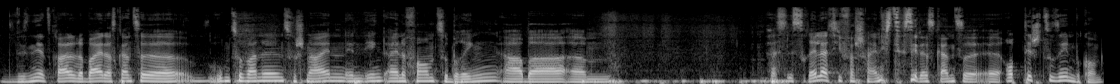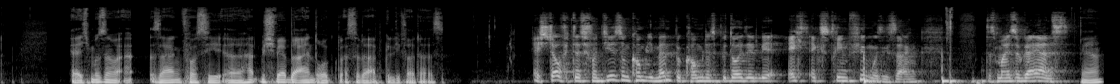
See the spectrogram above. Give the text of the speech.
wir sind jetzt gerade dabei, das Ganze umzuwandeln, zu schneiden, in irgendeine Form zu bringen, aber ähm, es ist relativ wahrscheinlich, dass ihr das Ganze äh, optisch zu sehen bekommt. Ja, ich muss mal sagen, Fossi, äh, hat mich schwer beeindruckt, was du da abgeliefert hast. Ich glaube, dass von dir so ein Kompliment bekommen, das bedeutet mir echt extrem viel, muss ich sagen. Das meine ich sogar ernst. Ja.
